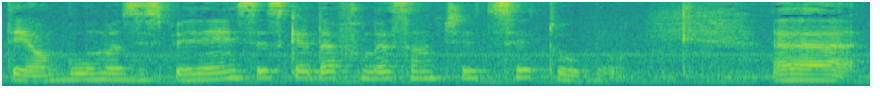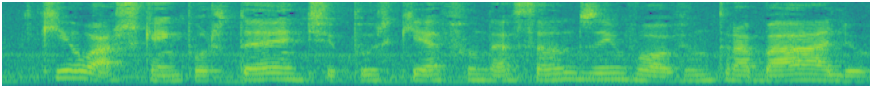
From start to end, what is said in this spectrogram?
tem algumas experiências que é da Fundação Tite Setúbal. Uh, que eu acho que é importante porque a Fundação desenvolve um trabalho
